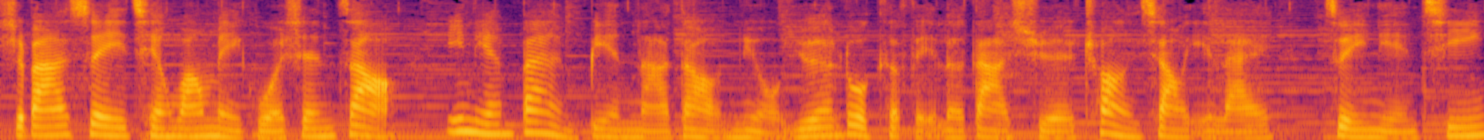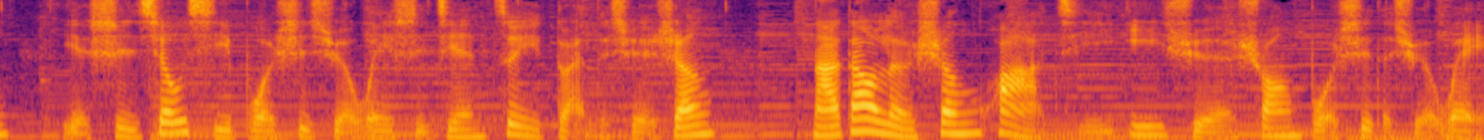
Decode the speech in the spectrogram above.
十八岁前往美国深造，一年半便拿到纽约洛克菲勒大学创校以来最年轻，也是修习博士学位时间最短的学生，拿到了生化及医学双博士的学位。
